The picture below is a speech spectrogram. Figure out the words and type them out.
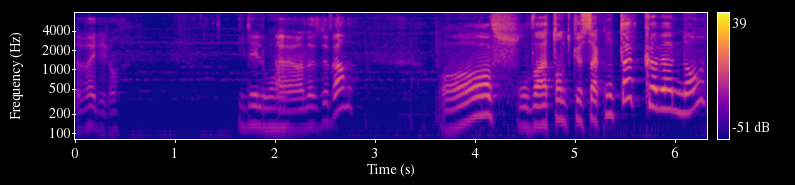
Ça va, il est loin. Il est loin. Euh, un os de barne Oh, pff, on va attendre que ça contacte quand même, non?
